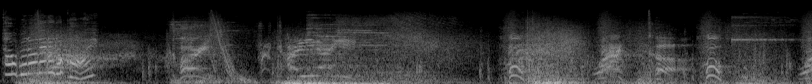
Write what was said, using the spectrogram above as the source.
食べられるのかい？私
